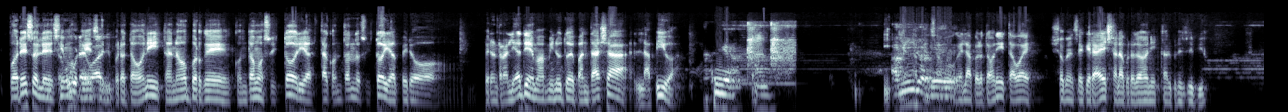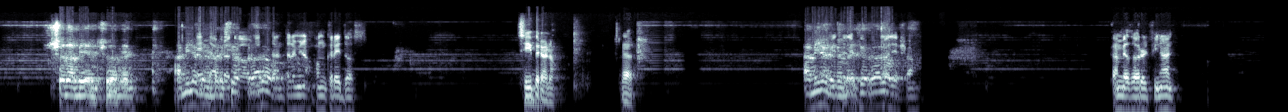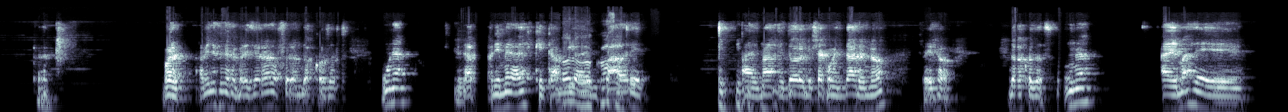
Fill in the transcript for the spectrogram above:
Por eso le decimos Segura, que igual. es el protagonista, ¿no? Porque contamos su historia, está contando su historia, pero, pero en realidad tiene más minutos de pantalla la piba. Sí, Ah, Y, A mí lo que- que es la protagonista, güey. Yo pensé que era ella la protagonista al principio. Yo también, yo también. A mí lo que Es me pareció protagonista en raro, términos concretos. Sí, pero no. Claro. a mí lo que me pareció raro, ya. Cambia sobre el final. bueno, a mí lo que me pareció raro fueron dos cosas. Una, la primera vez que cambia el padre, además de todo lo que ya comentaron, ¿no? Pero dos cosas. Una, además de,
